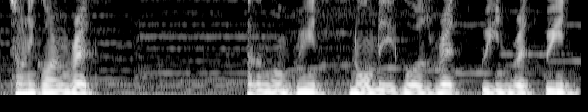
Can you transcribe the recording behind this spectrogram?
it's only going red. Hasn't gone green. Normally it goes red, green, red, green.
